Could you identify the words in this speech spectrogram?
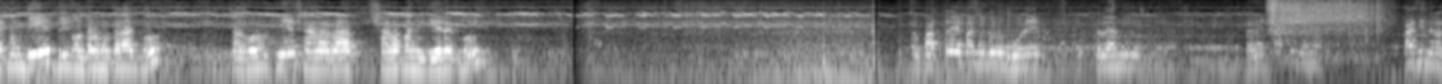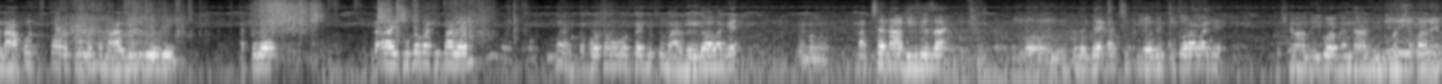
এখন দিয়ে দুই ঘণ্টার মতো রাখব। তারপর উঠিয়ে সারা রাত সারা পানি দিয়ে রাখব। পাত্রে পানিগুলো ভরে তাহলে আমি পাখি যেন না পড়তে পারে সেজন্য মার্বেল দিয়ে দিই। আসলে যারা এই ছোট পাখি পালেন হ্যাঁ তো প্রথম অবস্থায় কিছু মার্বেল দেওয়া লাগে, যেন বাচ্চা না ভিজে যায়। তো দেখাচ্ছি কীভাবে কি করা লাগে। তো সেভাবে ই করবেন তারা জিরু বাচ্চা পালেন,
